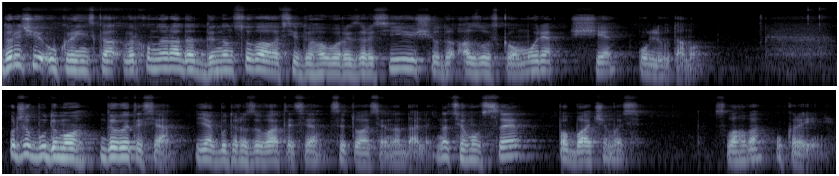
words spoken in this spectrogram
До речі, Українська Верховна Рада денонсувала всі договори з Росією щодо Азовського моря ще у лютому. Отже, будемо дивитися, як буде розвиватися ситуація надалі. На цьому все. Побачимось. Слава Україні!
